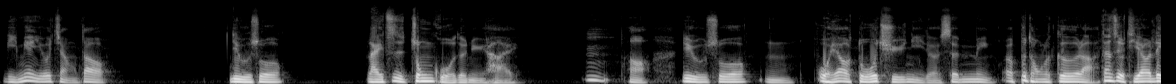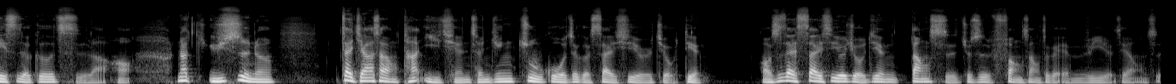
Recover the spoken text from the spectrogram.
里面有讲到，例如说来自中国的女孩，嗯啊，例如说，嗯，我要夺取你的生命，呃，不同的歌啦，但是有提到类似的歌词啦，哈，那于是呢。再加上他以前曾经住过这个塞西尔酒店，哦，是在塞西尔酒店，当时就是放上这个 MV 的这样子，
